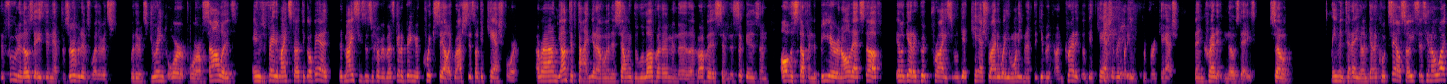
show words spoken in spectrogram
the food in those days didn't have preservatives, whether it's whether it's drink or or solids, and he was afraid it might start to go bad. But Maisis was but it's going to bring a quick sale. Like Rashi says, I'll get cash for it. Around Yontif time, you know, when they're selling the lulavim and the, the ravis and the sukkahs and all the stuff and the beer and all that stuff, it'll get a good price. It'll get cash right away. You won't even have to give it on credit. You'll get cash. Everybody would prefer cash than credit in those days. So even today, you'll get a quick sale. So he says, you know what?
